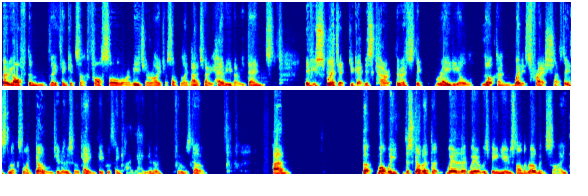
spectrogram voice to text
very often they think it's a fossil or a meteorite or something like that. It's very heavy very dense. If you split it you get this characteristic radial look. And when it's fresh that thing looks like gold you know. So again people think oh, yeah you know fools go. Um, but what we discovered that where, where it was being used on the Roman site,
